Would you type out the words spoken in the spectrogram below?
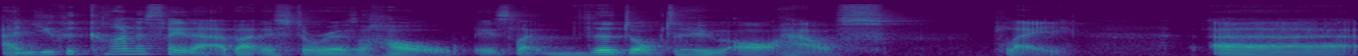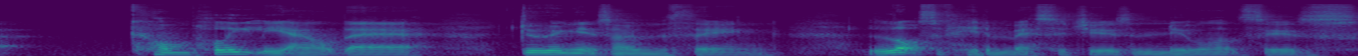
and you could kind of say that about this story as a whole. It's like the Doctor Who art house play. Uh, completely out there, doing its own thing. Lots of hidden messages and nuances.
